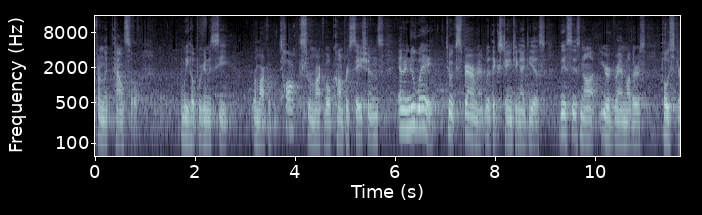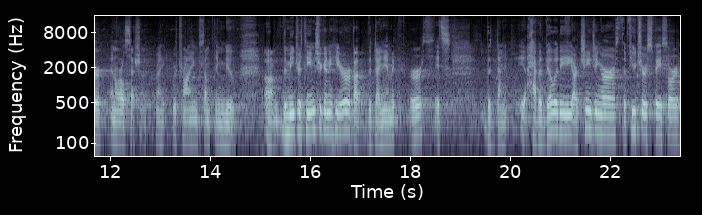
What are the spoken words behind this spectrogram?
from the council. And we hope we're going to see remarkable talks, remarkable conversations, and a new way to experiment with exchanging ideas. This is not your grandmother's poster and oral session, right? We're trying something new. Um, the major themes you're going to hear about the dynamic Earth, it's the habitability, our changing Earth, the future space or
